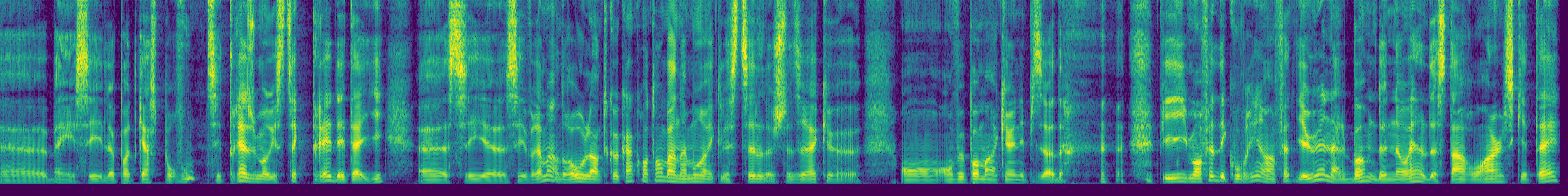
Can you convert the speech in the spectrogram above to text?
euh, ben c'est le podcast pour vous. C'est très humoristique, très détaillé. Euh, euh, c'est vraiment drôle. En tout cas, quand on tombe en amour avec le style, je te dirais que on, on veut pas manquer un épisode. Puis ils m'ont fait découvrir, en fait, il y a eu un album de Noël de Star Wars qui était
